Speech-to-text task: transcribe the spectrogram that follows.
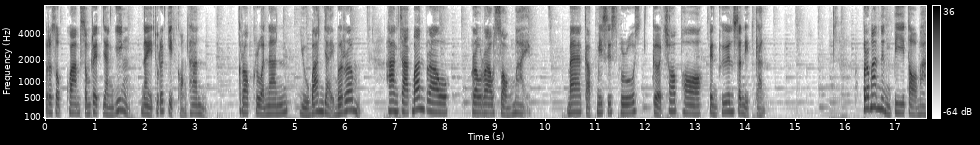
ประสบความสำเร็จอย่างยิ่งในธุรกิจของท่าน ครอบครัวนั้นอยู่บ้านใหญ่เบ้อเริ่ม ห่างจากบ้านเราราวๆสองไมล์แม่กับมิสซิสบรูซเกิดชอบพอเป็นเพื่อนสนิทกัน ประมาณหนึ่งปีต่อมา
